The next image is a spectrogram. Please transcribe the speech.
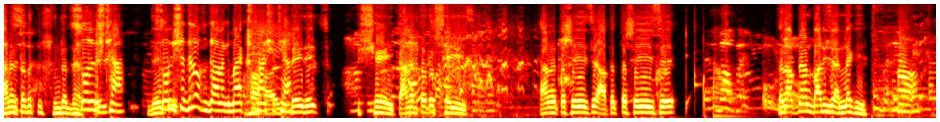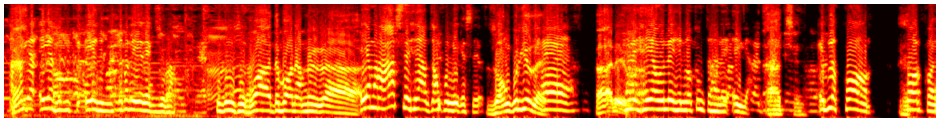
আর তো খুব সুন্দর চল্লিশটা। চল্লিশটা দিলেও তো দেওয়া লাগে বা একশো হ্যাঁ, আশিটা দেই। সেই কানেরটা তো সেই কানের তো সেই হয়েছে হাতের তো সেই হয়েছে তাহলে আপনি এখন বাড়ি যান নাকি? হ্যাঁ। হ্যাঁ? এই- এই আছে এই আছে তারপরে এই এক জোড়া। দুই জোড়া। ও দেবো না আপনার আহ, এই আমার আসছে সে জঙ্ক নিয়ে গেছে। জং করিয়ে যায় হ্যাঁ। নতুন তাহলে আচ্ছা। এগুলো কর কর কর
